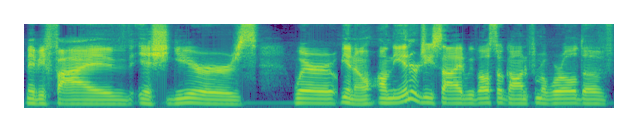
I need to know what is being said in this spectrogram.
maybe five ish years where, you know, on the energy side, we've also gone from a world of,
